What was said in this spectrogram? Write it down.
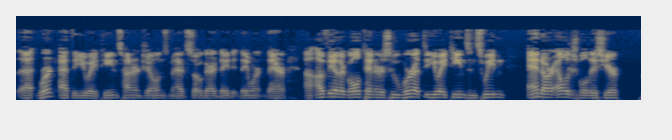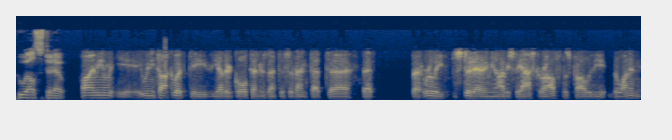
that weren't at the U18s. Hunter Jones, Matt Sogaard, they they weren't there. Uh, of the other goaltenders who were at the U18s in Sweden, and are eligible this year. Who else stood out? Well, I mean, when you talk about the the other goaltenders at this event that uh, that that really stood out. I mean, obviously Askarov was probably the, the one, and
